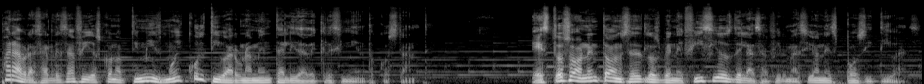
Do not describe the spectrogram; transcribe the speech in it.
para abrazar desafíos con optimismo y cultivar una mentalidad de crecimiento constante. Estos son entonces los beneficios de las afirmaciones positivas.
